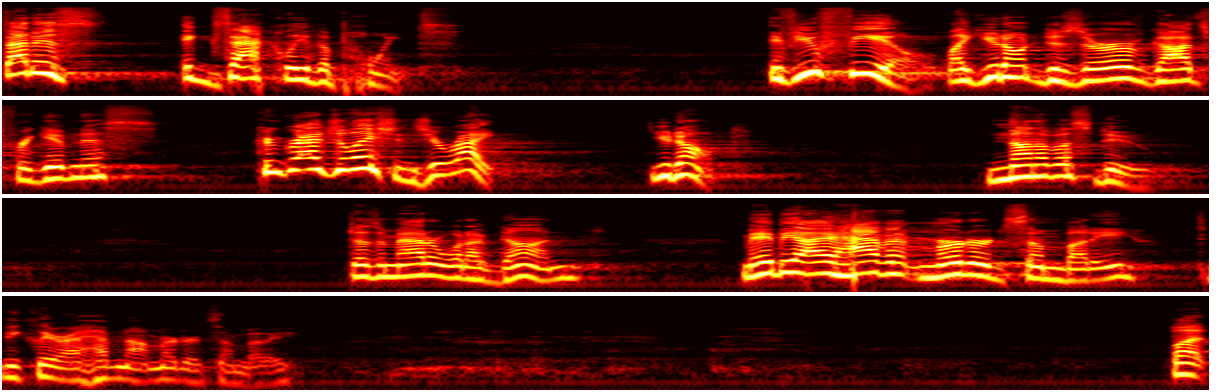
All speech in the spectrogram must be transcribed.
That is exactly the point. If you feel like you don't deserve God's forgiveness, congratulations, you're right. You don't. None of us do. Doesn't matter what I've done. Maybe I haven't murdered somebody, to be clear, I have not murdered somebody. But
